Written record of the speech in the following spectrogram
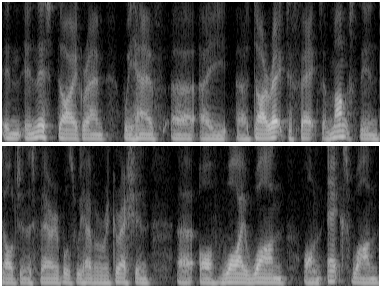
in, in this diagram, we have uh, a, a, direct effect amongst the endogenous variables. We have a regression uh, of y1 on x1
